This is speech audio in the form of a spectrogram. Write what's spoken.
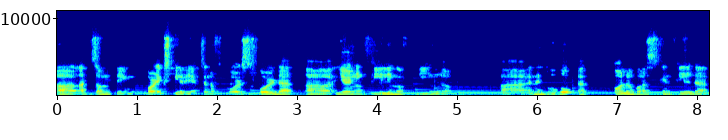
uh, at something for experience and of course for that uh, yearning feeling of being loved. Uh, and I do hope that all of us can feel that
